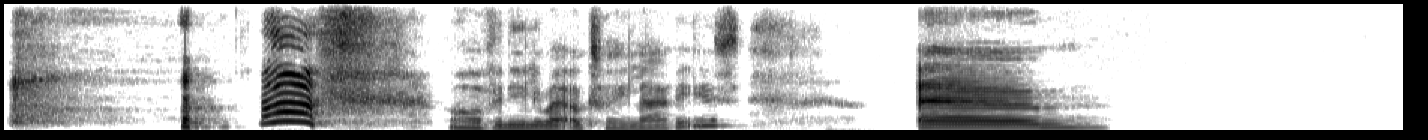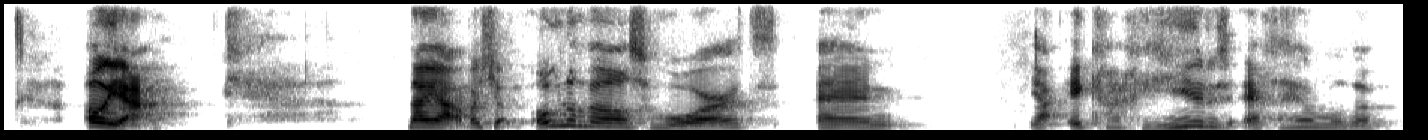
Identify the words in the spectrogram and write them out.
oh, vinden jullie mij ook zo hilarisch? Um, oh ja. Nou ja, wat je ook nog wel eens hoort, en ja, ik krijg hier dus echt helemaal de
